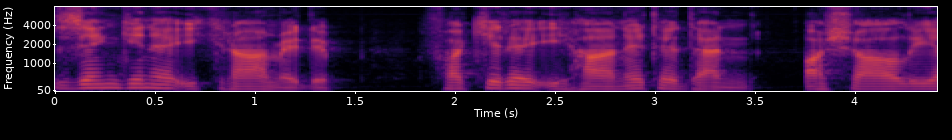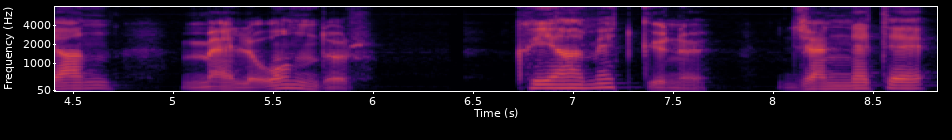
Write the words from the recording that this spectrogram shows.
Zengine ikram edip fakire ihanet eden, aşağılayan melundur. Kıyamet günü cennete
